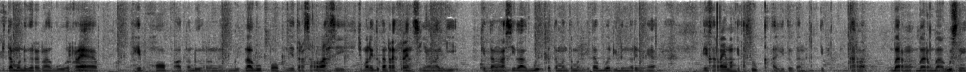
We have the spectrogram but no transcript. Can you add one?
Kita mau dengerin lagu rap hip hop atau dengerin lagu, lagu pop ya terserah sih. Cuman itu kan referensinya lagi. Kita ngasih lagu ke teman-teman kita buat didengerin ya ya karena emang kita suka gitu kan gitu. karena barang barang bagus nih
